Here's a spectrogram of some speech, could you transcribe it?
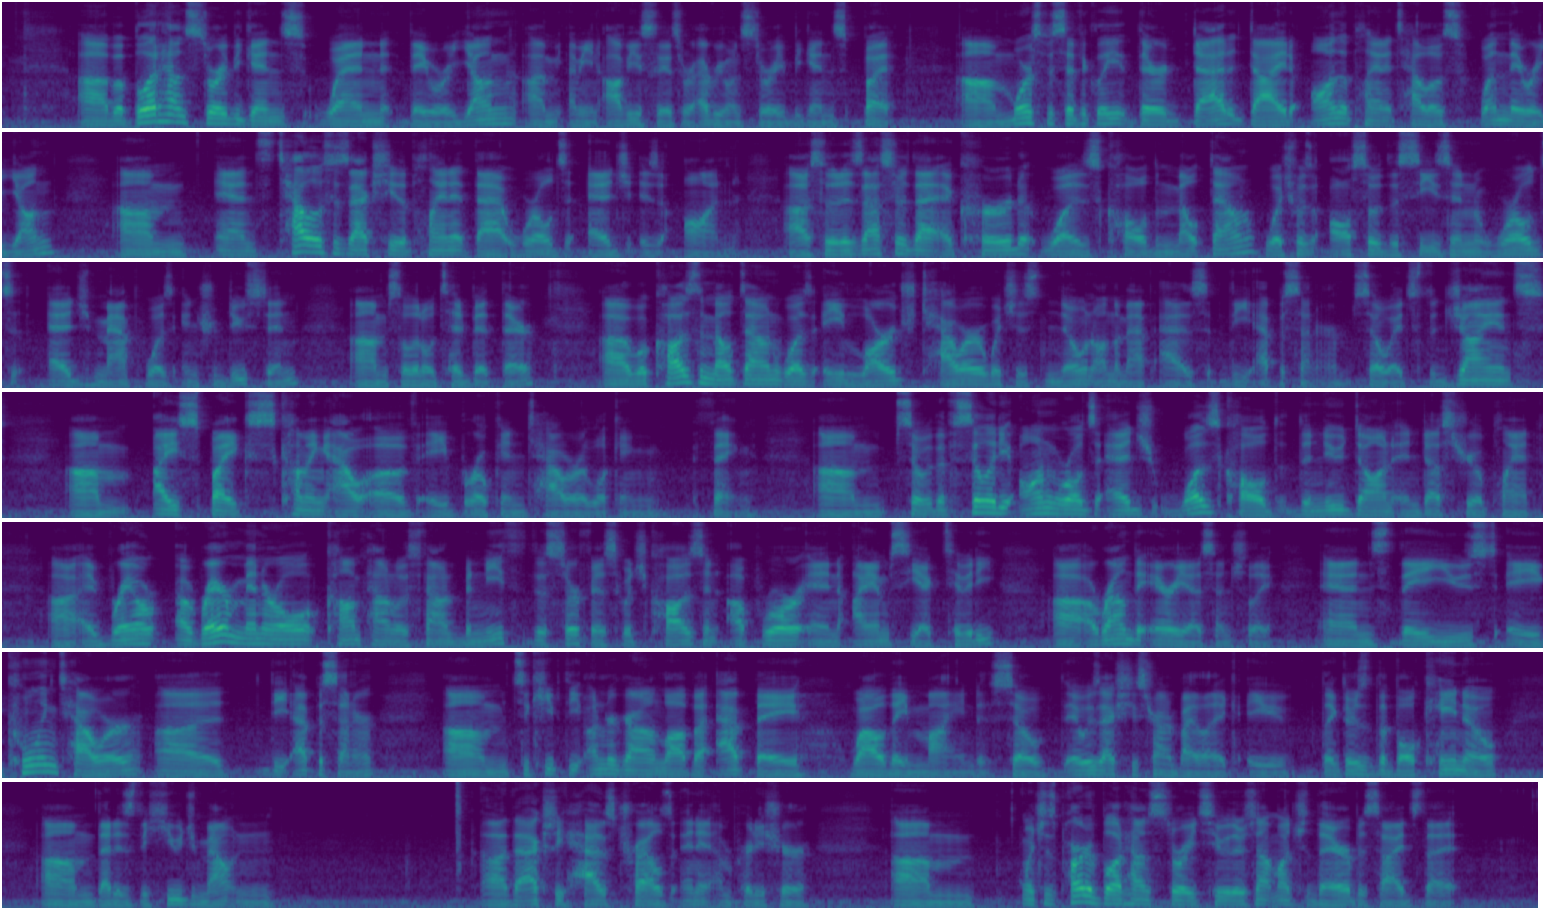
Uh, but Bloodhound's story begins when they were young. Um, I mean, obviously, that's where everyone's story begins. But um, more specifically, their dad died on the planet Talos when they were young. Um, and Talos is actually the planet that World's Edge is on. Uh, so the disaster that occurred was called Meltdown, which was also the season World's Edge map was introduced in. Um, so a little tidbit there. Uh, what caused the meltdown was a large tower, which is known on the map as the epicenter. So it's the giant um, ice spikes coming out of a broken tower looking thing. Um, so the facility on World's Edge was called the New Dawn Industrial Plant. Uh, a, rare, a rare mineral compound was found beneath the surface, which caused an uproar in IMC activity uh, around the area, essentially. And they used a cooling tower, uh, the epicenter, um, to keep the underground lava at bay while they mined. So it was actually surrounded by like a like there's the volcano um, that is the huge mountain uh, that actually has trials in it. I'm pretty sure, um, which is part of Bloodhound's story too. There's not much there besides that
